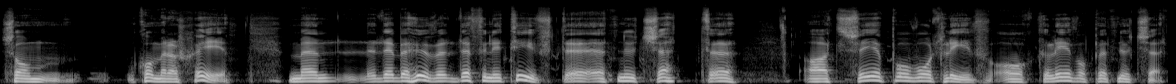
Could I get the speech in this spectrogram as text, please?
som kommer att ske. Men det behöver definitivt eh, ett nytt sätt eh, att se på vårt liv och leva på ett nytt sätt.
